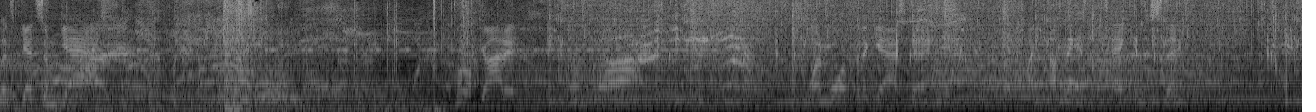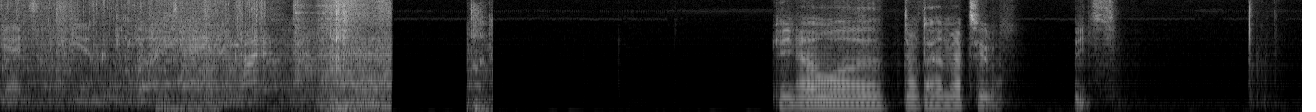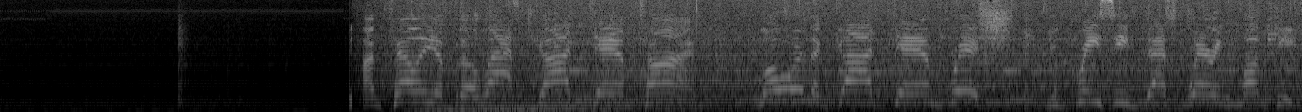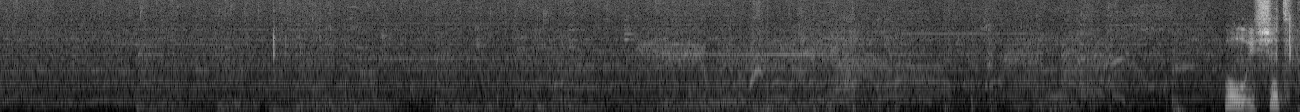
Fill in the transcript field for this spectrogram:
Let's get some gas. Got it. One more for the gas tank. Like, how big is the tank in this thing? Get in the tank. Okay, now, uh, don't die on map two. Please. I'm telling you for the last goddamn time. Lower the goddamn bridge, you greasy vest wearing monkey. Holy shit.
